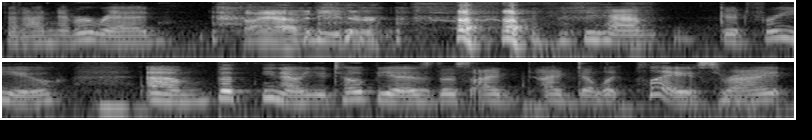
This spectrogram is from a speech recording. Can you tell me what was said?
that I've never read. I haven't either. if you have, good for you. Um, but, you know, Utopia is this I- idyllic place, right?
